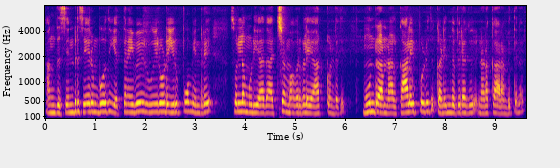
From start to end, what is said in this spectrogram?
அங்கு சென்று சேரும்போது எத்தனை பேர் உயிரோடு இருப்போம் என்றே சொல்ல முடியாத அச்சம் அவர்களை ஆட்கொண்டது. மூன்றாம் நாள் காலைப்பொழுது கனிந்த பிறகு நடக்க ஆரம்பித்தனர்.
